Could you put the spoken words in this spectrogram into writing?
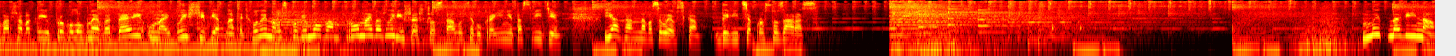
Варшава Київ про головне в етері. У найближчі 15 хвилин розповімо вам про найважливіше, що сталося в Україні та світі. Я Ганна Василевська. Дивіться просто зараз. Митна війна.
